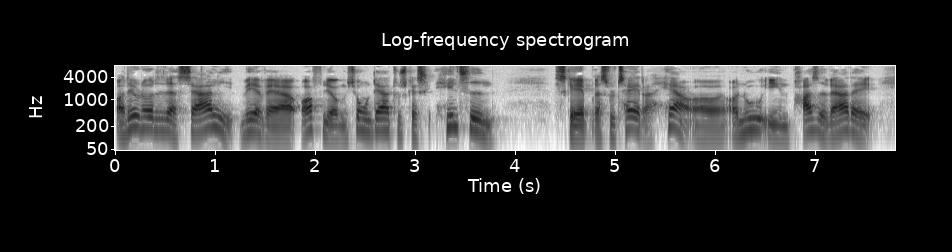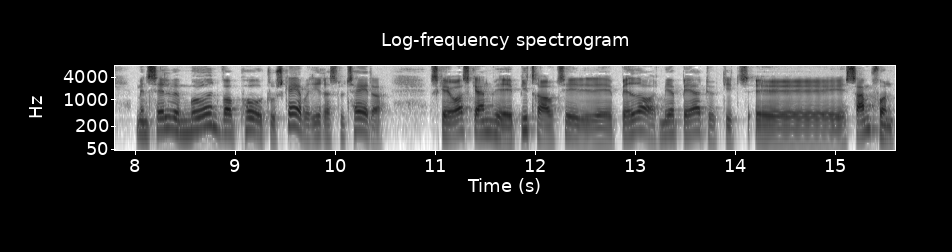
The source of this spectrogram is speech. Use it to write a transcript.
Og det er jo noget af det, der er særligt ved at være offentlig organisation, det er, at du skal hele tiden skabe resultater her og, og nu i en presset hverdag, men selve måden, hvorpå du skaber de resultater, skal jo også gerne bidrage til et øh, bedre og et mere bæredygtigt øh, samfund.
